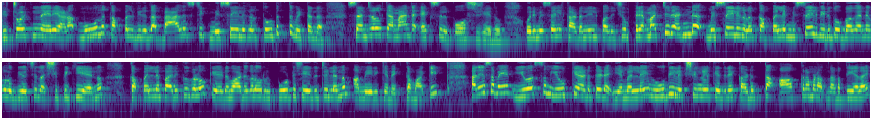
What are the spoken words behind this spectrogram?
ഡിട്രോയിറ്റിന് നേരെയാണ് മൂന്ന് കപ്പൽ വിരുദ്ധ ബാലിസ്റ്റിക് മിസൈലുകൾ തൊടുത്തുവിട്ടെന്ന് സെൻട്രൽ കമാൻഡ് എക്സിൽ പോസ്റ്റ് ചെയ്തു. ഒരു മിസൈൽ കടലിൽ പതിച്ചു. മറ്റ് രണ്ട് മിസൈലുകളും കപ്പലിലെ മിസൈൽ വിരുദ്ധ ഉപകരണങ്ങൾ ഉപയോഗിച്ച് നശിപ്പിക്കുകയായിരുന്നു. കപ്പലിന് പരുക്കുകളോ കേടുപാടുകളോ റിപ്പോർട്ട് ചെയ്തിട്ടില്ലെന്നും അമേരിക്ക വ്യക്തമാക്കി. അതേസമയം യു എസും യു കെ അടുത്തിടെ യമനിലെ ഹൂതി ലക്ഷ്യങ്ങൾക്കെതിരെ കടുത്ത ആക്രമണം നടത്തിയതായി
